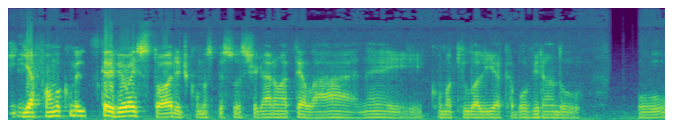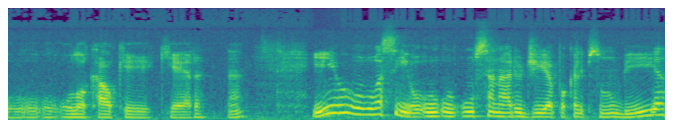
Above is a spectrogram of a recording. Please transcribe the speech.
E, e, a forma como ele escreveu a história de como as pessoas chegaram até lá, né, e como aquilo ali acabou virando o, o, o local que, que era, né. E o, assim, o, o, um cenário de apocalipse zumbi, é,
